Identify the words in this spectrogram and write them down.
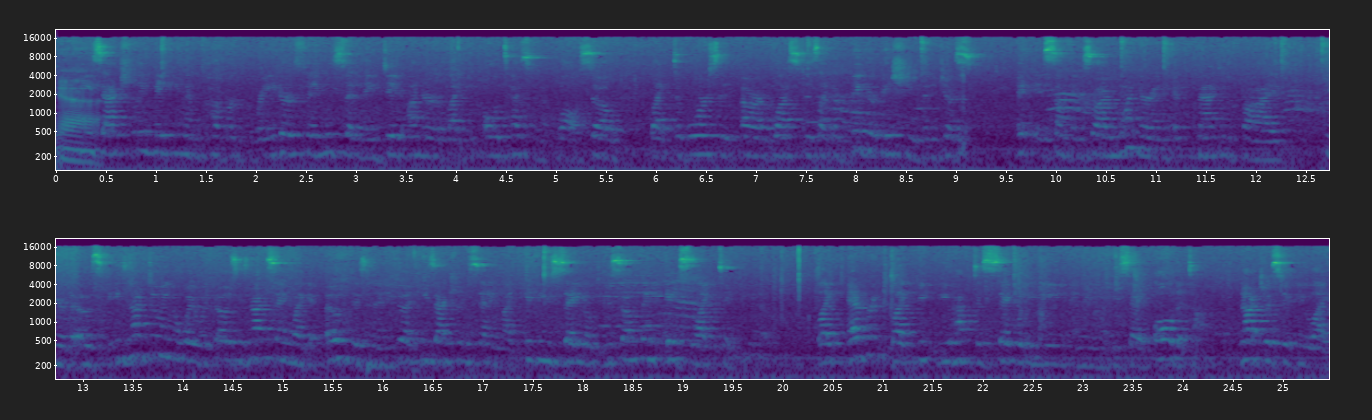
Yeah. He's actually making them cover greater things than they did under Old Testament law. So like divorce is, or lust is like a bigger issue than just it is something. So I'm wondering if Matthew five, here the oaths, he's not doing away with oaths. He's not saying like an oath isn't any good. He's actually saying like if you say you'll do something, it's like taking an oath. Like every like you, you have to say what you mean and what you say all the time, not just if you like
